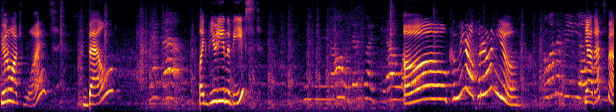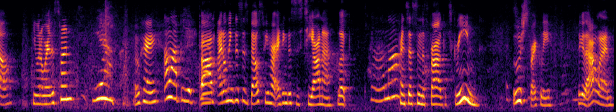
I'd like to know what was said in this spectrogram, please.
You want to watch what? Belle? Yeah, Like Beauty and the Beast? No, just like yellow. Oh, come here, I'll put it on you. I want to be yellow. Yeah, that's Belle. You wanna wear this one? Yeah. Okay. I want to be a Um, I don't think this is Belle, sweetheart. I think this is Tiana. Look, Tiana. Princess and the Frog. It's green. Ooh, sparkly. Look at that one.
